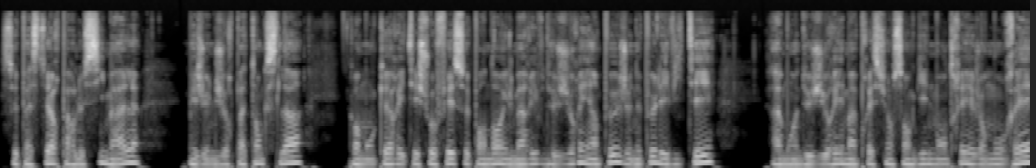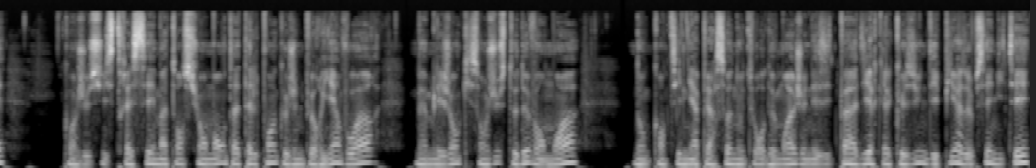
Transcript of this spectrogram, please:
Ce pasteur parle si mal, mais je ne jure pas tant que cela. Quand mon cœur est échauffé cependant, il m'arrive de jurer un peu, je ne peux l'éviter. À moins de jurer, ma pression sanguine monterait et j'en mourrais. Quand je suis stressé, ma tension monte à tel point que je ne peux rien voir, même les gens qui sont juste devant moi. Donc quand il n'y a personne autour de moi, je n'hésite pas à dire quelques-unes des pires obscénités.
